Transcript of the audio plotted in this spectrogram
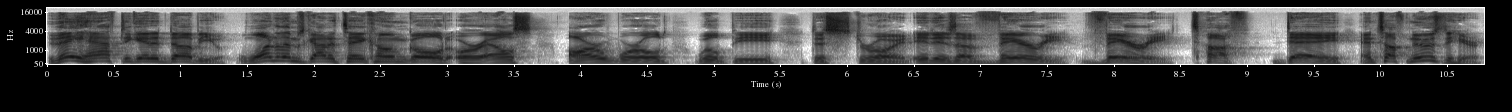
They have to get a W. One of them's got to take home gold, or else our world will be destroyed. It is a very, very tough day and tough news to hear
